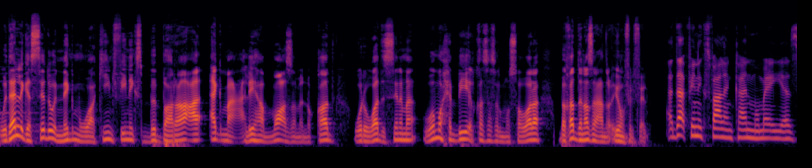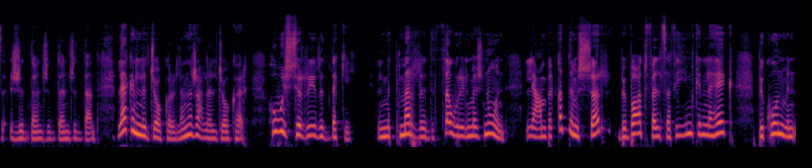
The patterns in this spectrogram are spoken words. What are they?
وده اللي جسده النجم واكين فينيكس ببراعة أجمع عليها معظم النقاد ورواد السينما ومحبي القصص المصورة بغض النظر عن رأيهم في الفيلم. أداء فينيكس فعلا كان مميز جدا جدا جدا. لكن الجوكر لنرجع للجوكر. هو الشرير الذكي. المتمرد الثوري المجنون اللي عم بيقدم الشر ببعد فلسفي يمكن لهيك بيكون من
